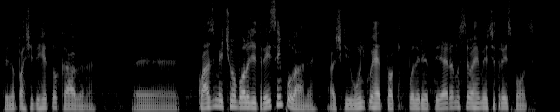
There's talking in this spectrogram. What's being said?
fez uma partida irretocável, né? É, quase metia uma bola de três sem pular, né? Acho que o único retoque que poderia ter era no seu arremesso de três pontos.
